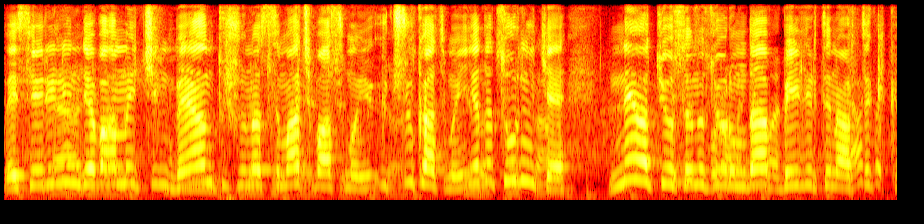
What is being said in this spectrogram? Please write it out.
ve serinin devamı için beğen tuşuna smaç basmayı, üçlük atmayı ya da turnike ne atıyorsanız yorumda belirtin artık.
